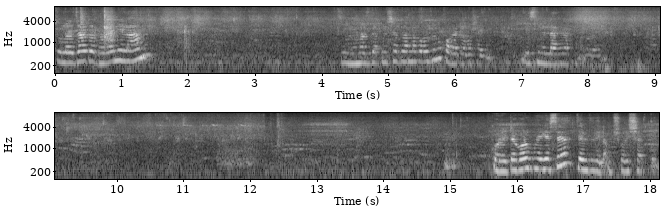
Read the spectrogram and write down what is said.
চুলার জালটা ধরাই নিলাম। চিংড়ি মাছ দিয়ে পুঁই শাক রান্না করার জন্য কড়াইটা বসাই দিই। বিসমিল্লাহ রহমান রহিম। কড়াইটা গরম হয়ে গেছে, তেল দিলাম সরিষার তেল।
